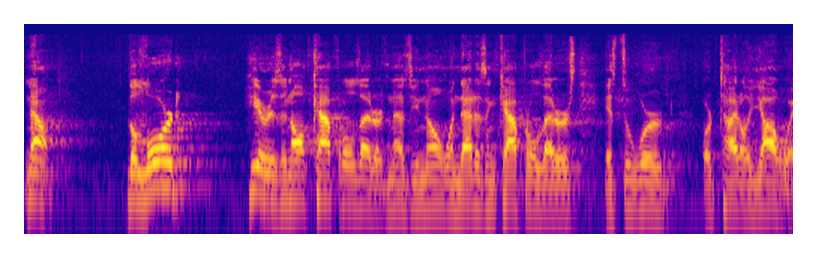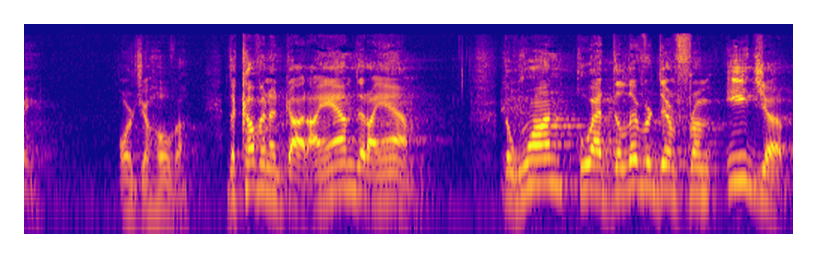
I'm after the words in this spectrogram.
Now, the Lord here is in all capital letters. And as you know, when that is in capital letters, it's the word or title Yahweh or Jehovah. The covenant God, I am that I am. The one who had delivered them from Egypt.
